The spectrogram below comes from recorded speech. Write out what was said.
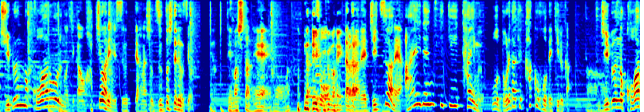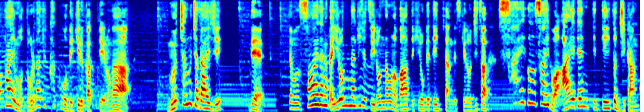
自分のコアロールの時間を8割にするって話をずっとしてるんですよ。やってましたね、もう。だいぶ前から。だからね、実はね、アイデンティティタイムをどれだけ確保できるか。自分のコアタイムをどれだけ確保できるかっていうのが、むちゃむちゃ大事。で、でも、その間なんかいろんな技術、いろんなものをバーって広げていったんですけど、実は最後の最後はアイデンティティと時間。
